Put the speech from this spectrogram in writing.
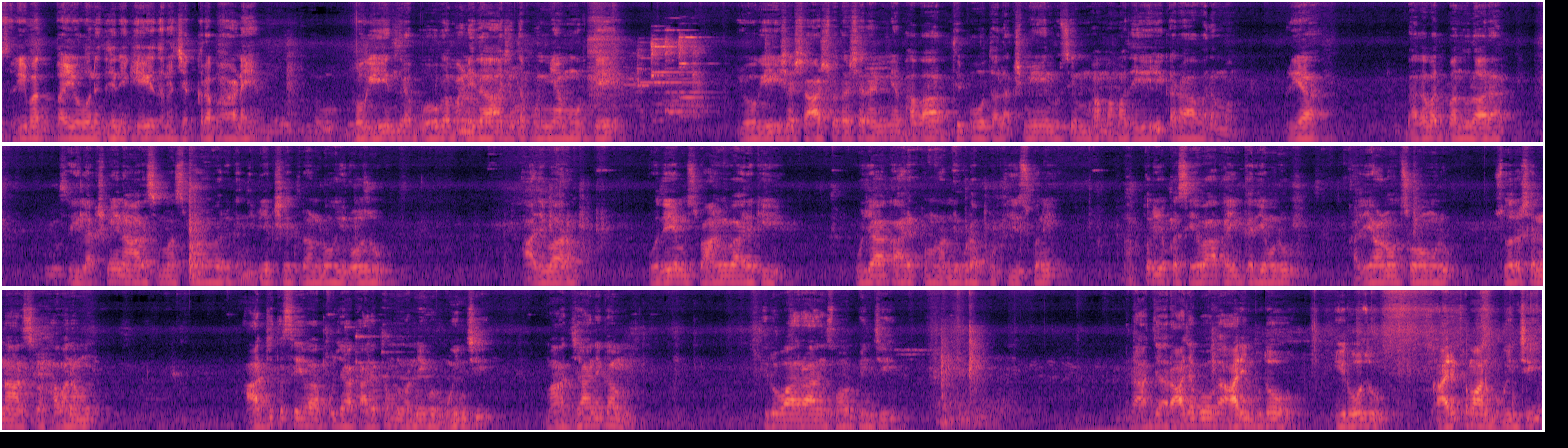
శ్రీమత్పయోనిధి నికేతన చక్రపాణే భోగీంద్ర భోగమణిరాజిత పుణ్యమూర్తే యోగీశ శాశ్వత శరణ్య భవాబ్ధిపోత లక్ష్మీ నృసింహ మమ దేహి కరావలంబం ప్రియ భగవద్బంధులారా శ్రీ లక్ష్మీనారసింహస్వామి వారి యొక్క దివ్యక్షేత్రంలో ఈరోజు ఆదివారం ఉదయం స్వామివారికి పూజా కార్యక్రమాలన్నీ కూడా పూర్తి చేసుకొని భక్తుల యొక్క సేవా కైంకర్యములు కళ్యాణోత్సవములు సుదర్శన నరసింహ హవనము ఆర్జిత సేవా పూజా కార్యక్రమాలు అన్నీ కూడా ముగించి మాధ్యాహ్నికం తిరువారాధన సమర్పించి రాజ రాజభోగ ఆరింపుతో ఈరోజు కార్యక్రమాన్ని ముగించి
